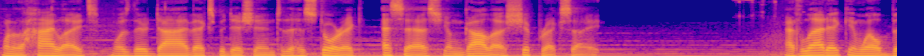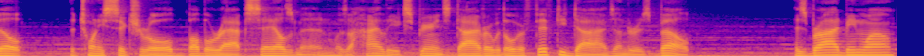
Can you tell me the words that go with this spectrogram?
One of the highlights was their dive expedition to the historic SS Yongala shipwreck site. Athletic and well built, the 26 year old bubble wrap salesman was a highly experienced diver with over 50 dives under his belt. His bride, meanwhile,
